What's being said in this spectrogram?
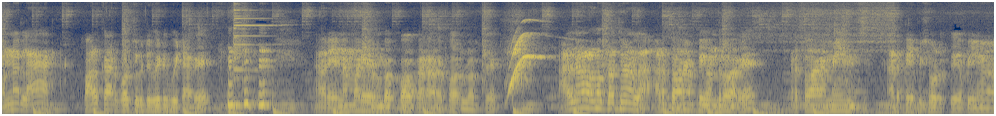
ஒன்றும் இல்லை. பால்கார் கோச்சுக்கிட்டு வீட்டுக்கு போயிட்டாரு. அவர் என்ன மாதிரி ரொம்ப கோக்காராக இருப்பார் ஒருத்தர் அதனால ஒன்றும் பிரச்சனை இல்லை. அடுத்த வாரம் எப்படியும் வந்துடுவார் அடுத்த வாரம் மீன்ஸ் அடுத்த எபிசோடுக்கு எப்படியும்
